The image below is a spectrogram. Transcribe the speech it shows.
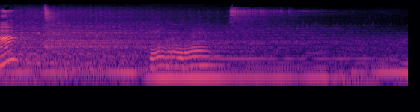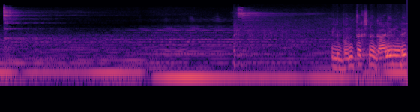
ಹಾ? ಏನು ಗುರು? ಬಂದ ತಕ್ಷಣ ಗಾಳಿ ನೋಡಿ.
